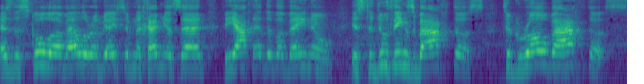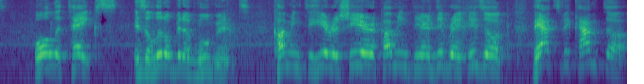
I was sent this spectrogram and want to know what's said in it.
as the school of El Rabbi Yosef Nechemya said, "V'yached levavenu," is to do things ba'achdos, to grow ba'achdos. All it takes is a little bit of movement. Coming to hear a shir, coming to hear divrei chizuk, that's vikamta.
